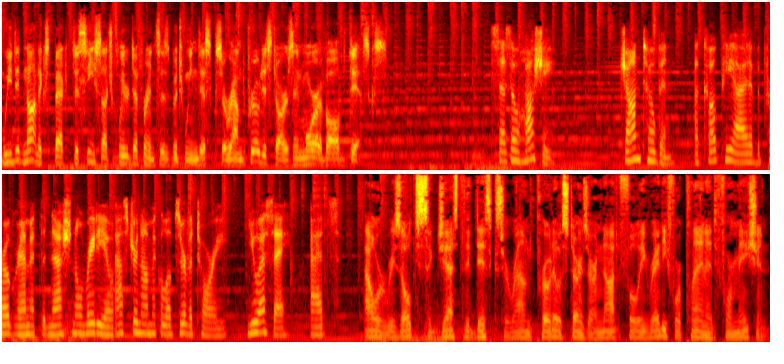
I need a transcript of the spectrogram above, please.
We did not expect to see such clear differences between disks around protostars and more evolved disks. Says Ohashi. John Tobin, a co-PI of the program at the National Radio Astronomical Observatory, USA, adds, Our results suggest that disks around protostars are not fully ready for planet formation.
